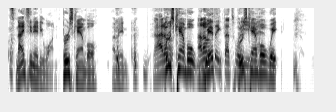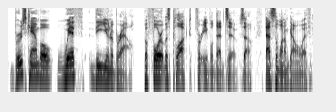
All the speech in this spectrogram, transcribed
1981. Bruce Campbell. I mean, I don't- Bruce Campbell. I don't with, think that's what Bruce he Campbell. meant. Wait, Bruce Campbell with the unibrow before it was plucked for Evil Dead 2. So that's the one I'm going with.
